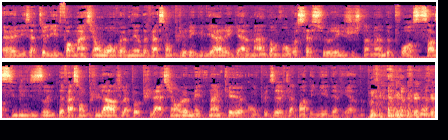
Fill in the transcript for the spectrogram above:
Euh, les ateliers de formation vont revenir de façon plus régulière également. Donc, on va s'assurer justement de pouvoir sensibiliser de façon plus large la population là, maintenant qu'on peut dire que la pandémie est derrière nous.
